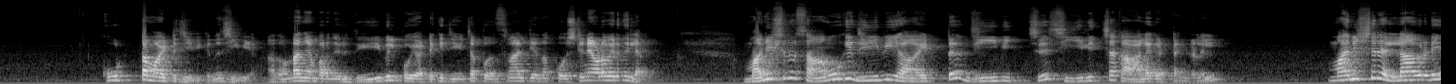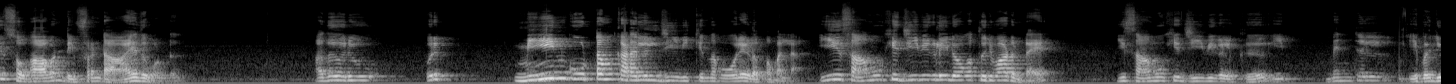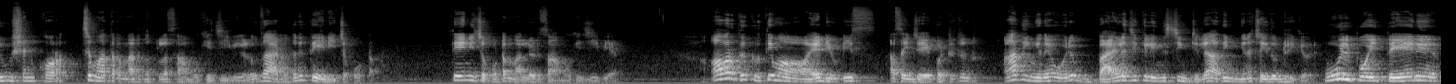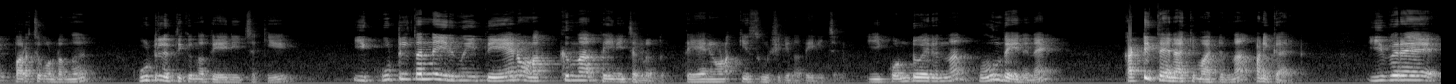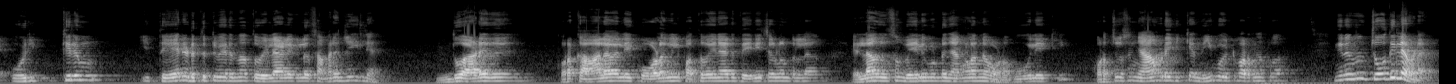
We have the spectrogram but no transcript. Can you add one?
കൂട്ടമായിട്ട് ജീവിക്കുന്ന ജീവിയാണ്. അതുകൊണ്ടാണ് ഞാൻ പറഞ്ഞ ഒരു ദ്വീപിൽ പോയി ഒറ്റയ്ക്ക് ജീവിച്ച പേഴ്സണാലിറ്റി എന്ന ക്വസ്റ്റിനെ അവിടെ വരുന്നില്ല. മനുഷ്യർ സാമൂഹ്യ ജീവിയായിട്ട് ജീവിച്ച് ശീലിച്ച കാലഘട്ടങ്ങളിൽ മനുഷ്യരെല്ലാവരുടെയും സ്വഭാവം ഡിഫറെന്റ് ആയതുകൊണ്ട് അത് ഒരു ഒരു മീൻ കൂട്ടം കടലിൽ ജീവിക്കുന്ന പോലെ എളുപ്പമല്ല. ഈ സാമൂഹ്യ ജീവികൾ ഈ ലോകത്ത് ഒരുപാടുണ്ടേ. ഈ സാമൂഹ്യ ജീവികൾക്ക് ഈ മെന്റൽ ഇവല്യൂഷൻ കുറച്ച് മാത്രം നടന്നിട്ടുള്ള സാമൂഹ്യ ജീവികൾ. ഉദാഹരണത്തിന് തേനീച്ചക്കൂട്ടം. തേനീച്ചക്കൂട്ടം നല്ലൊരു സാമൂഹ്യ ജീവിയാണ്. അവർക്ക് കൃത്യമായ ഡ്യൂട്ടീസ് അസൈൻ ചെയ്യപ്പെട്ടിട്ടുണ്ട്. അതിങ്ങനെ ഒരു ബയോളജിക്കൽ ഇൻസ്റ്റിങ്ക്റ്റിൽ അതിങ്ങനെ ചെയ്തുകൊണ്ടിരിക്കും പൂവിൽ പോയി തേന് പറിച്ചു കൊണ്ടുവന്ന് കൂട്ടിലെത്തിക്കുന്ന തേനീച്ചയ്ക്ക് ഈ കൂട്ടിൽ തന്നെ ഇരുന്ന് ഈ തേൻ ഉണക്കുന്ന തേനീച്ചകളുണ്ട്. തേൻ ഉണക്കി സൂക്ഷിക്കുന്ന തേനീച്ചകൾ. ഈ കൊണ്ടുവരുന്ന പൂന്തേനിനെ കട്ടിത്തേനാക്കി മാറ്റുന്ന പണിക്കാരുണ്ട്. ഇവരെ ഒരിക്കലും ഈ തേനെടുത്തിട്ട് വരുന്ന തൊഴിലാളികൾ സമരം ചെയ്യില്ല. എന്തു ആടേത് കുറെ കാലമല്ലേ ഈ കോളനിയിൽ പത്ത് പതിനായിരം തേനീച്ചകളുണ്ടല്ലോ. എല്ലാ ദിവസവും വെയിലും കൊണ്ട് ഞങ്ങൾ തന്നെ പോകണം പൂവിലേക്ക്. കുറച്ച് ദിവസം ഞാൻ ഇവിടെ ഇരിക്കാം നീ പോയിട്ട് പറഞ്ഞിട്ട് ഇങ്ങനെയൊന്നും ചോദ്യമില്ല അവിടെ.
